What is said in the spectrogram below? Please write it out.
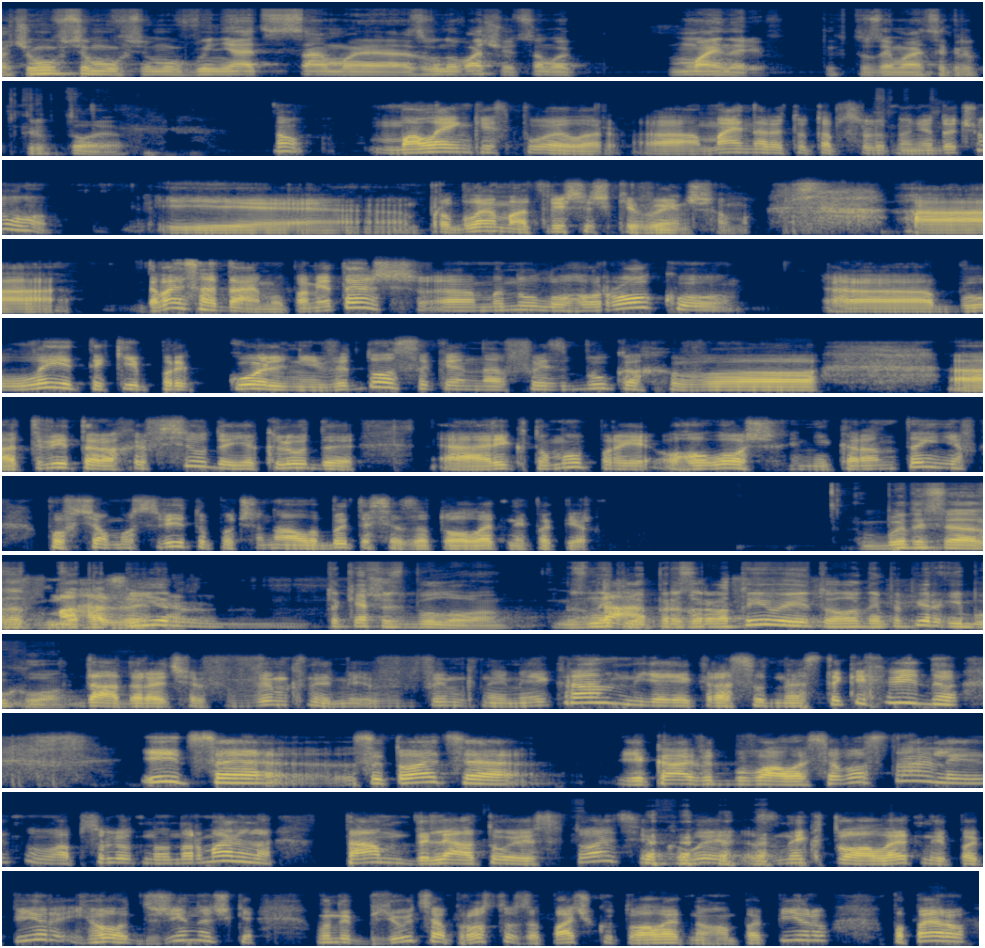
чому в цьому всьому винять саме звинувачують саме майнерів, тих, хто займається крип, криптою? Ну, маленький спойлер. Майнери тут абсолютно ні до чого, і е, проблема трішечки в іншому. А, Давай згадаємо, пам'ятаєш, минулого року Е, були такі прикольні відосики на Фейсбуках, в е, Твіттерах і всюди, як люди е, рік тому при оголошенні карантинів по всьому світу починали битися за туалетний папір. Битися за, за папір, таке щось було. Зникли да. презервативи, туалетний папір і бухло. Так, да, до речі, вимкни, вимкни мій екран, є якраз одне з таких відео. І це ситуація яка відбувалася в Австралії, ну абсолютно нормальна. Там для тої ситуації, коли зник туалетний папір, і от жіночки вони б'ються просто за пачку туалетного папіру. Паперу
